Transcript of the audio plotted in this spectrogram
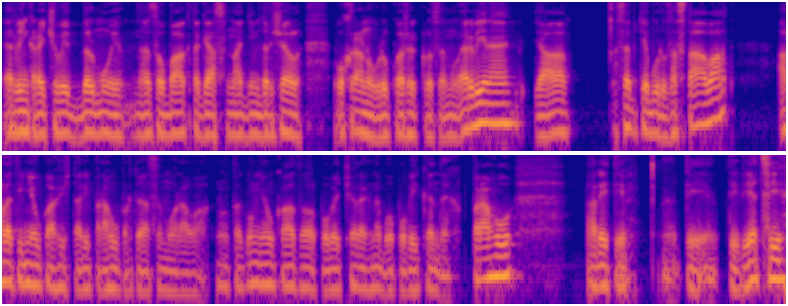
Ervin Krajčovi byl můj zobák, tak já jsem nad ním držel ochranou ruku a řekl jsem mu, Ervine, já se tě budu zastávat, ale ty mě ukážeš tady Prahu, protože já jsem Moravák. No tak on mě ukázal po večerech nebo po víkendech Prahu, tady ty, ty, ty věci,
